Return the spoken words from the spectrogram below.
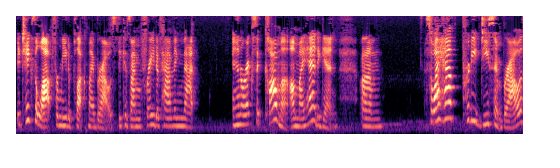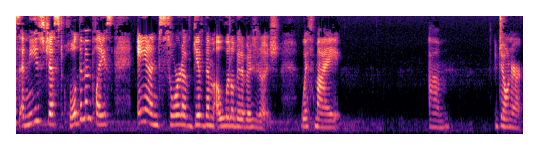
it takes a lot for me to pluck my brows because I'm afraid of having that anorexic comma on my head again. Um, so I have pretty decent brows and these just hold them in place and sort of give them a little bit of a zhuzh with my um, donor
